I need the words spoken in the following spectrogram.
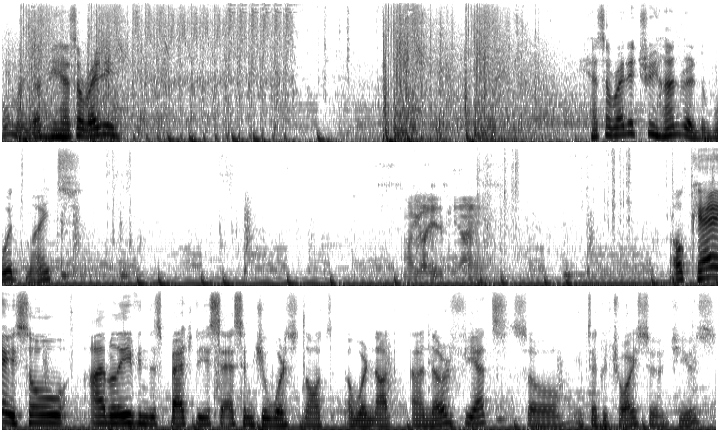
Oh my god, he has already has already 300 wood, mate. Oh my god, he's behind Okay, so I believe in this patch this SMG was not uh, were not uh, nerfed yet, so it's a good choice to, to use.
